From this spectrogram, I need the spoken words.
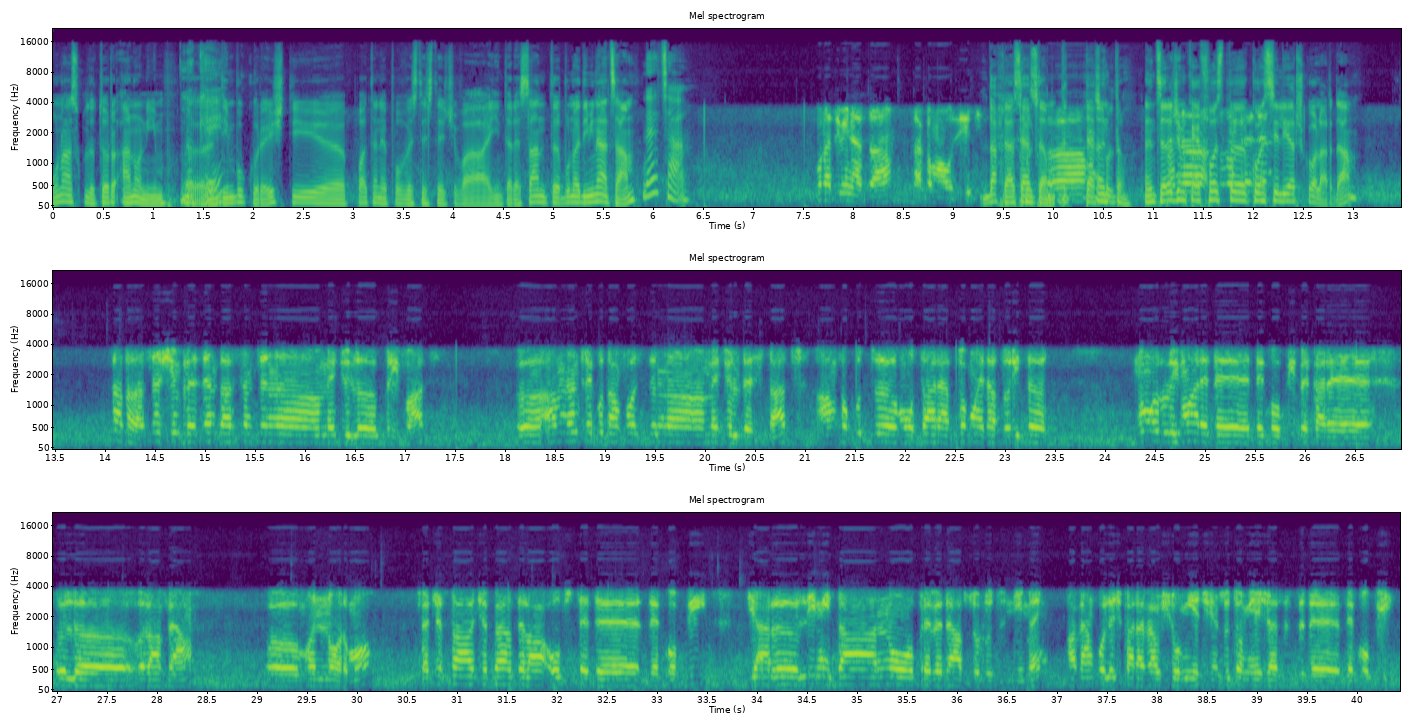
un ascultător anonim uh, Ok. din București. Uh, Poate ne povestește ceva interesant. Bună dimineața! Neața, Bună dimineața, dacă mă auziți. Da, Te ascultăm. Te ascultăm. În- Înțelegem că ai fost uh, În- consilier școlar, da? Da, da, da, sunt și în prezent, dar sunt în uh, mediul uh, privat. Uh, am, în trecut am fost în uh, mediul de stat. Am făcut uh, mutarea tocmai datorită numărului mare de, de copii pe care îl, uh, îl aveam uh, în normă. Și acesta începea de la 800 de, de copii, iar uh, limita nu o prevedea absolut nimeni. Aveam colegi care aveau și 1500-1600 de, de copii.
